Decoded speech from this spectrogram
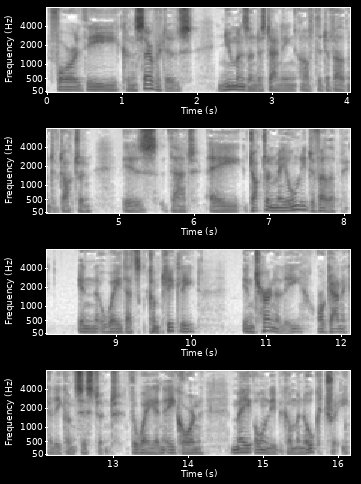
For the conservatives, Newman's understanding of the development of doctrine is that a doctrine may only develop in a way that's completely internally, organically consistent, the way an acorn may only become an oak tree.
